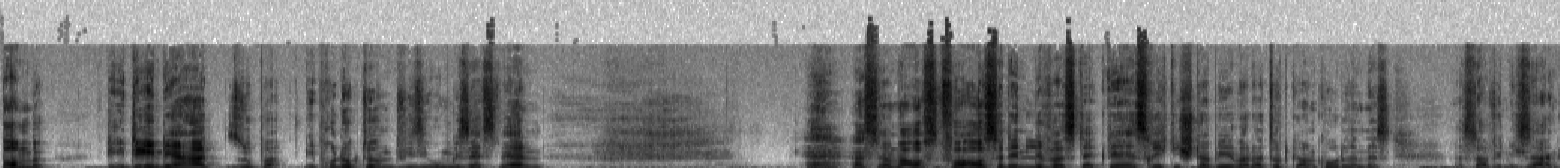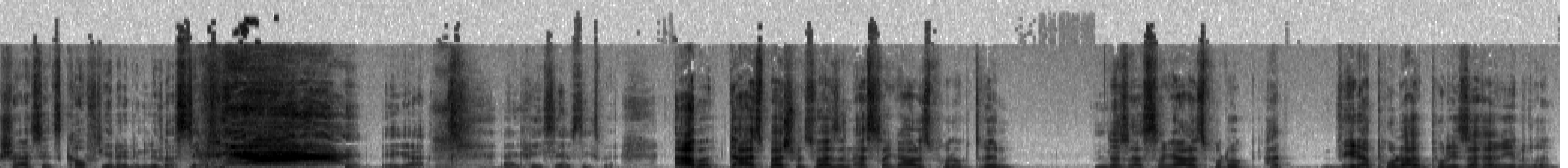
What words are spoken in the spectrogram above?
Bombe. Die Ideen, die er hat, super. Die Produkte und wie sie umgesetzt werden, ja, lassen wir mal außen vor, außer den Liver Stack, der ist richtig stabil, weil da Tutka und Co. drin ist. Das darf ich nicht sagen. Scheiße, jetzt kauft jeder den Liver Stack. Egal. Dann kriege ich selbst nichts mehr. Aber da ist beispielsweise ein Astragalus-Produkt drin. Und das Astragalus-Produkt hat weder Polysaccharide drin,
